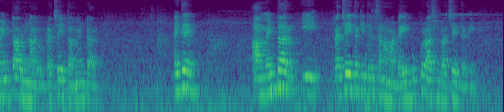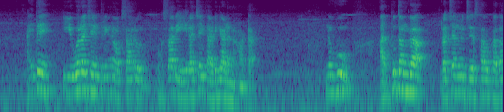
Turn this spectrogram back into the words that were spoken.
మెంటార్ ఉన్నారు. రచయిత మెంటార్. అయితే ఆ మెంటార్ ఈ రచయితకి తెలుసు అన్నమాట ఈ బుక్ రాసిన రచయితకి. అయితే ఈ యువ రచయిత్రిని ఒకసారి ఒకసారి ఈ రచయిత అడిగాడనమాట నువ్వు అద్భుతంగా రచనలు చేస్తావు కదా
